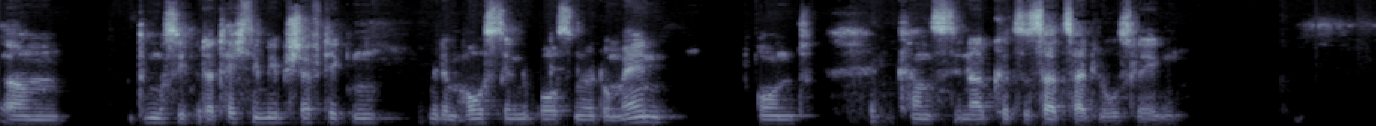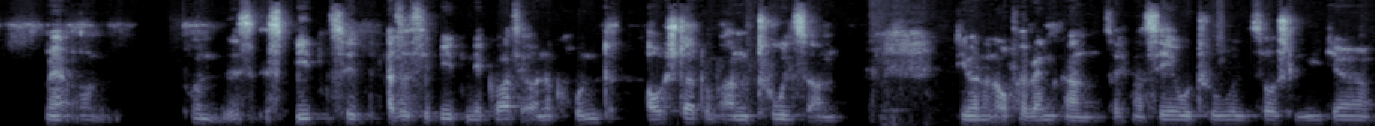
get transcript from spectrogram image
Ähm, du musst dich mit der Technik beschäftigen, mit dem Hosting, du brauchst eine Domain, und kannst innerhalb kürzester Zeit loslegen. Ja, und und es, es, bieten sie, also sie bieten dir quasi auch eine Grundausstattung an Tools an, die man dann auch verwenden kann. Sag ich mal, SEO-Tools, Social Media,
